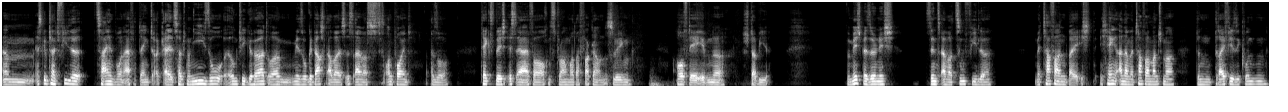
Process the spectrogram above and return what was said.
ähm, es gibt halt viele Zeilen, wo man einfach denkt, oh, geil, das habe ich noch nie so irgendwie gehört oder mir so gedacht, aber es ist einfach on point. Also textlich ist er einfach auch ein strong Motherfucker und deswegen auf der Ebene stabil. Für mich persönlich sind es einfach zu viele Metaphern, weil ich, ich hänge an der Metapher manchmal dann drei, vier Sekunden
